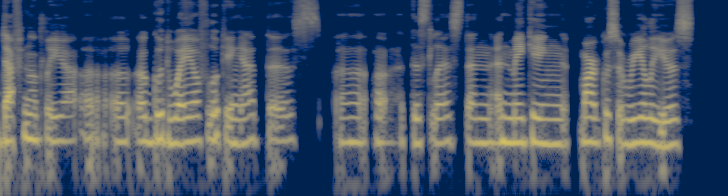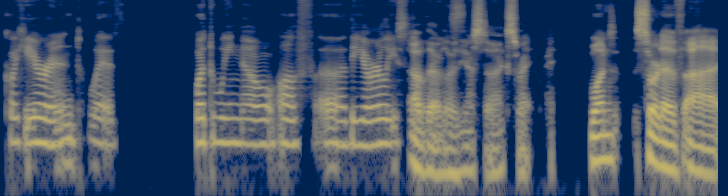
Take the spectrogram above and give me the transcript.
definitely a, a, a, good way of looking at this uh, uh, at this list and and making Marcus Aurelius coherent with what we know of uh, the early Stoics. Of the early Stoics, right, right. One sort of uh,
